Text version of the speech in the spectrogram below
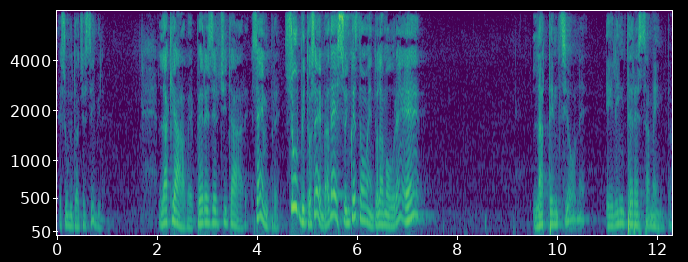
è subito accessibile. La chiave per esercitare, sempre, subito, sempre, adesso, in questo momento, l'amore è l'attenzione e l'interessamento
